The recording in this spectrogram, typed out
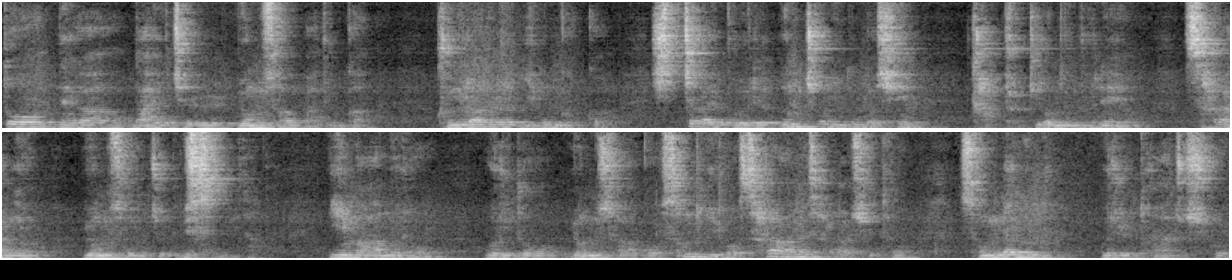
또 내가 나의 죄를 용서함 받은가 궁란을 입은 것과 십자가의 보혈의 은총을 입은 것이 갚을 길 없는 은혜요 사랑이요 용서인 줄 믿습니다. 이 마음으로 우리도 용서하고 섬기고 사랑하며 살아갈 수 있도록 성령님 우리를 도와주시고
